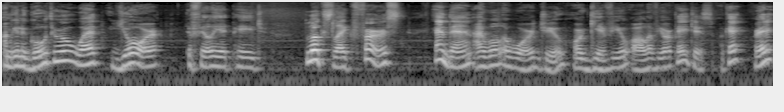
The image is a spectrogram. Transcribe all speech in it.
I'm going to go through what your affiliate page looks like first, and then I will award you or give you all of your pages. Okay, ready?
